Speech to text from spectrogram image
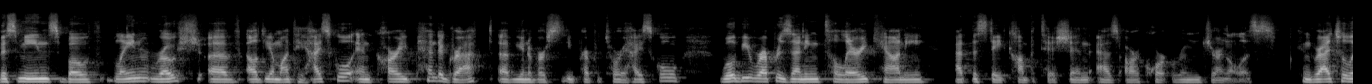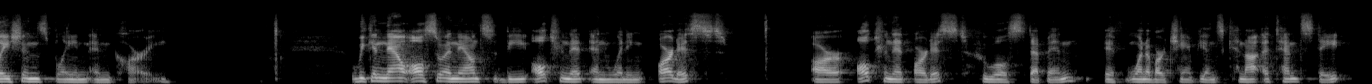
This means both Blaine Roche of El Diamante High School and Kari Pendergraft of University Preparatory High School will be representing Tulare County at the state competition as our courtroom journalists. Congratulations, Blaine and Kari. We can now also announce the alternate and winning artist. Our alternate artist who will step in if one of our champions cannot attend state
